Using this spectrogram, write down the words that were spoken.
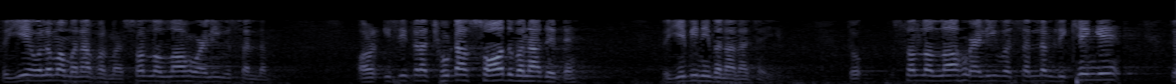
تو یہ علماء منع فرمائے، صلی اللہ علیہ وسلم. اور اسی طرح چھوٹا سعود بنا دیتے ہیں، تو یہ بھی نہیں بنانا چاہیے۔ تو صلی اللہ علیہ وسلم لکھیں گے، تو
